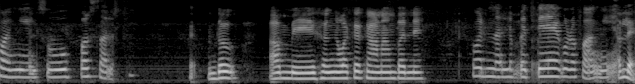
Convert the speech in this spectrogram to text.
ഭംഗിയാണ്. സൂപ്പർ സ്ഥലം. എന്തോ ആ മേഘങ്ങളൊക്കെ കാണാൻ തന്നെ ഒരു നല്ല പ്രത്യേക ഭംഗി അല്ലേ?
